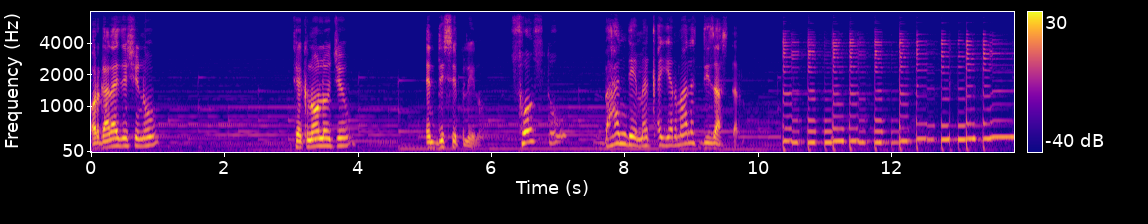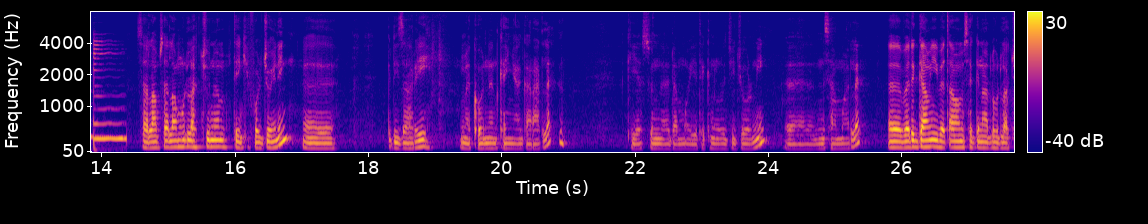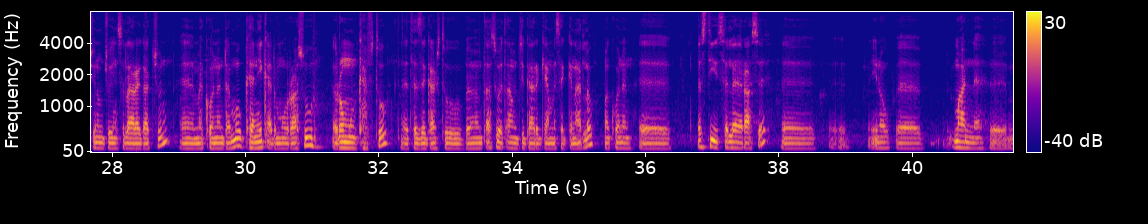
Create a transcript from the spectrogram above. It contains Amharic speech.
organization ኑ፣ ቴክኖሎጂው፣ ዲሲፕሊኑ ሶስቱ በአንዴ መቀየር ማለት disaster ነው። ሰላም ሰላም ሁላችሁንም thank for joining እንግዲህ ዛሬ መኮንን ከኛ ጋር አለ የእሱን ደግሞ የቴክኖሎጂ journey እንሰማለን በድጋሚ በጣም አመሰግናለሁ ሁላችሁንም join ስላረጋችሁን መኮንን ደግሞ ከእኔ ቀድሞ ራሱ room ኡን ከፍቶ ተዘጋጅቶ በመምጣቱ በጣም እጅግ አድርጌ አመሰግናለሁ። መኮንን እስቲ ስለ ራስህ ነው ማነ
